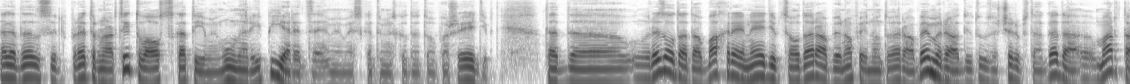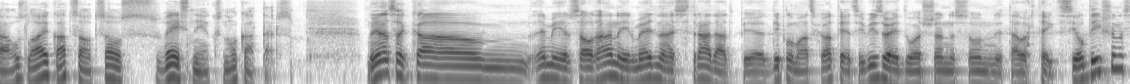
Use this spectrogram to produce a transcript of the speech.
Tagad tas ir pretrunā ar citu valstu skatījumiem un arī pieredzēm, ja mēs skatāmies to pašu Eģipti. Tad uh, rezultātā Bahreina, Eģipte, Saudārābija un apvienoto Arābu Emirātu 2014. gadā martā uz laiku atsauca savus vēstniekus no Kataras. Nu, jāsaka, ka mm, Emīļs Altāni ir mēģinājis strādāt pie diplomātsko attiecību izveidošanas un, tā var teikt, sildīšanas.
